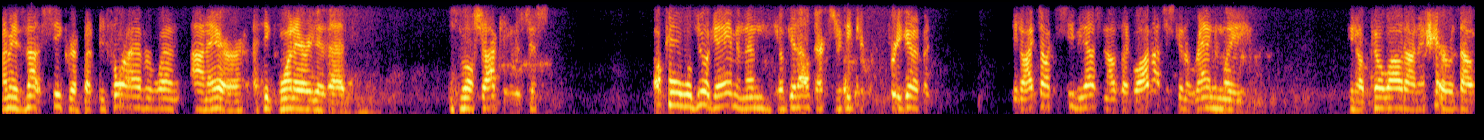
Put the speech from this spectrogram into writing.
I mean, it's not a secret, but before I ever went on air, I think one area that was a little shocking was just, okay, we'll do a game and then you'll get out there because we think you're pretty good. But, you know, I talked to CBS and I was like, well, I'm not just going to randomly, you know, go out on air without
